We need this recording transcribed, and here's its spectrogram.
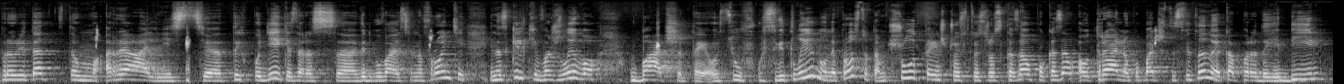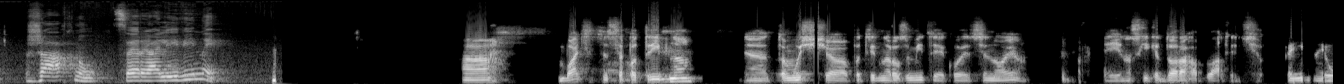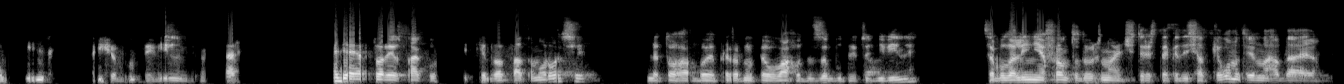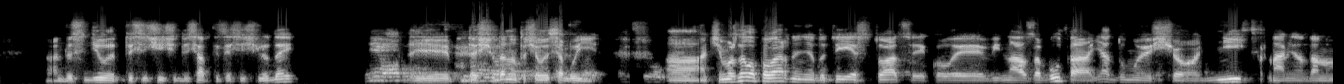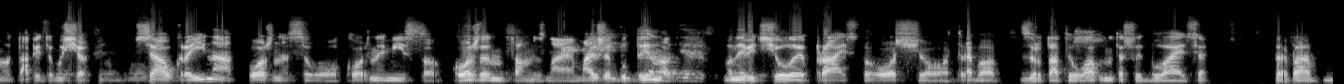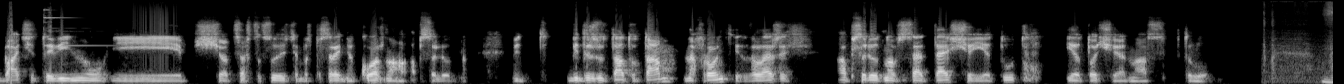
пріоритетом реальність тих подій, які зараз е, відбуваються на фронті, і наскільки важливо бачити ось цю світлину, не просто там чути, щось хтось розказав, показав, а от реально побачити світлину, яка передає біль, жах. Ну це реалії війни. А, бачити це потрібно, е, тому що потрібно розуміти, якою ціною і наскільки дорого платить Україна і Українці, щоб бути вільним. Медіа я створив так у 2020 році для того, аби привернути увагу до забутої тоді війни. Це була лінія фронту довжиною 450 кілометрів, нагадаю, де сиділи тисячі чи десятки тисяч людей, і де щоденно точилися бої. А чи можливо повернення до тієї ситуації, коли війна забута? Я думаю, що ні, принаймні на даному етапі, тому що вся Україна, кожне село, кожне місто, кожен там не знаю, майже будинок, вони відчули прайс того, що треба звертати увагу на те, що відбувається. Треба бачити війну, і що це стосується безпосередньо кожного абсолютно від, від результату там на фронті залежить абсолютно все те, що є тут і оточує нас в тилу.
